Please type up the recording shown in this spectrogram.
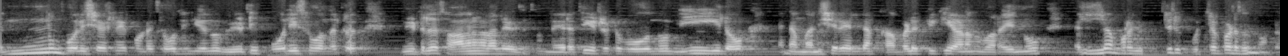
എന്നെ പോലീസ് സ്റ്റേഷനിൽ കൊണ്ട് ചോദ്യം ചെയ്യുന്നു. വീട്ടിൽ പോലീസ് വന്നിട്ട് വീട്ടിലെ സാധനങ്ങളെല്ലാം എടുത്ത് നിരത്തിയിട്ടിട്ട് പോകുന്നു. നീയിലോ എന്നെ മനുഷ്യരെ എല്ലാം കബളിപ്പിക്കുകയാണെന്ന് പറയുന്നു. എല്ലാം പറഞ്ഞ് ഒത്തിരി കുറ്റപ്പെടുത്തുന്നുണ്ട്.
